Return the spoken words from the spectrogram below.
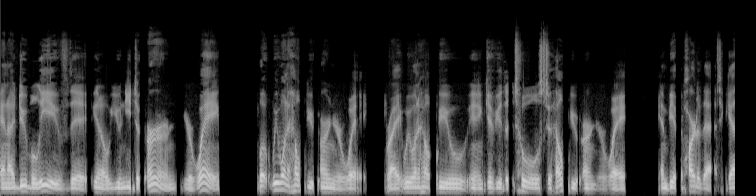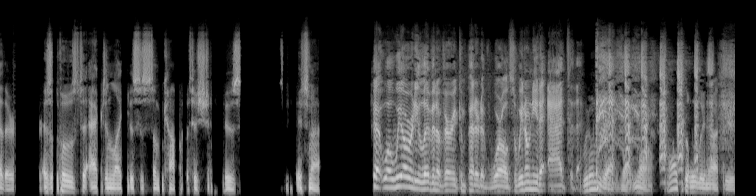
and I do believe that, you know, you need to earn your way, but we want to help you earn your way, right? We want to help you and give you the tools to help you earn your way. and be a part of that together, as opposed to acting like this is some competition. Because it's not. Yeah, well, we already live in a very competitive world, so we don't need to add to that. We don't need to that. No, no absolutely not, dude.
